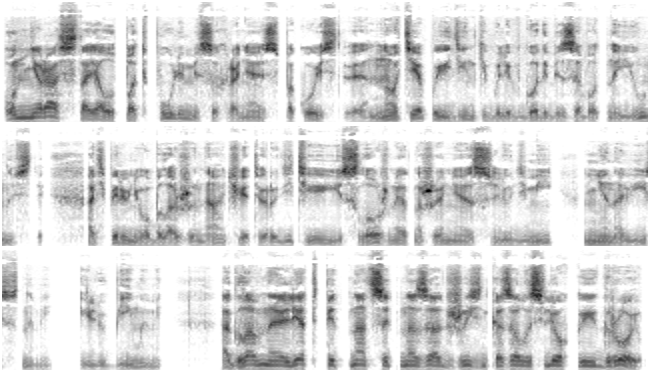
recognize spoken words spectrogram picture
Он не раз стоял под пулями, сохраняя спокойствие, но те поединки были в годы беззаботной юности, а теперь у него была жена, четверо детей и сложные отношения с людьми, ненавистными и любимыми. А главное, лет пятнадцать назад жизнь казалась легкой игрою,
